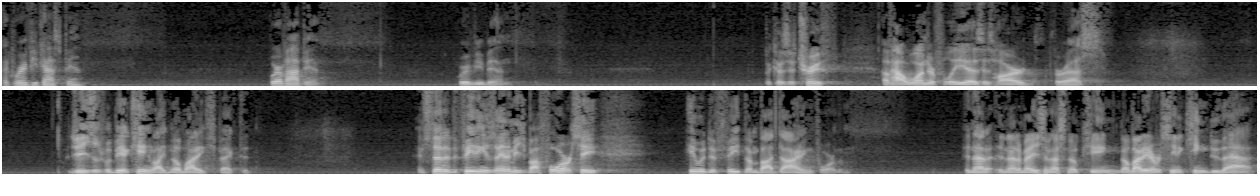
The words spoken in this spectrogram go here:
Like, where have you guys been? Where have I been? Where have you been? Because the truth of how wonderful he is is hard for us. Jesus would be a king like nobody expected. Instead of defeating his enemies by force, he, he would defeat them by dying for them. Isn't that, isn't that amazing? That's no king. Nobody ever seen a king do that.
